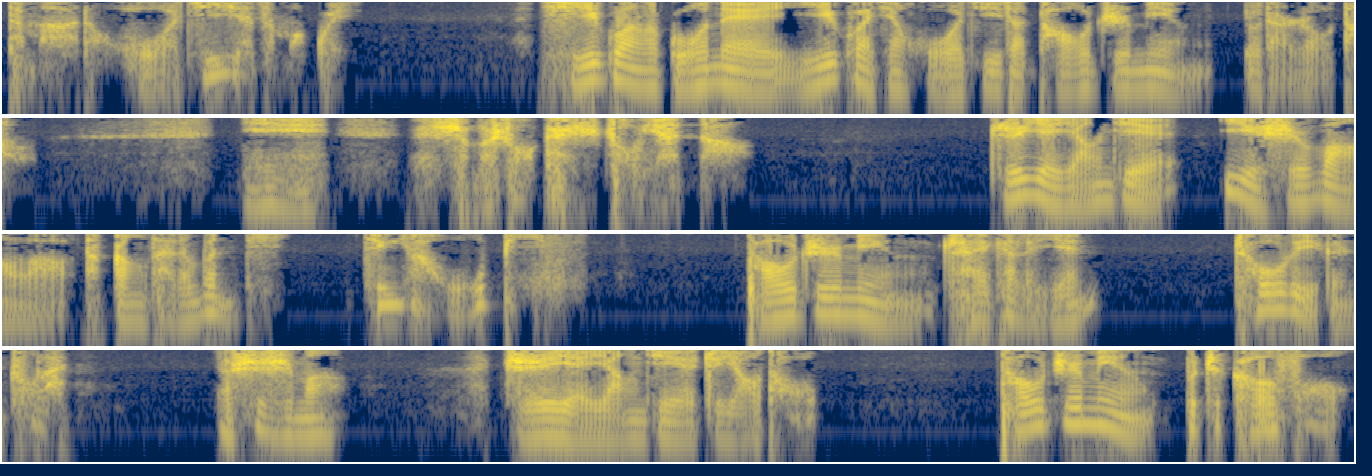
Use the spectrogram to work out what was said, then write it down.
他妈的，火机也这么贵！习惯了国内一块钱火机的陶之命有点肉疼。你什么时候开始抽烟的？职业杨介一时忘了他刚才的问题，惊讶无比。陶之命拆开了烟，抽了一根出来，要试试吗？直野杨介直摇头，陶之命不知可否，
